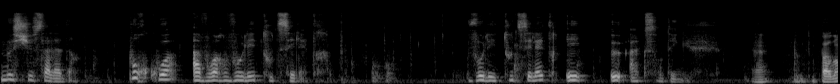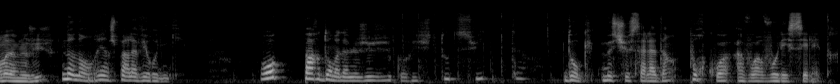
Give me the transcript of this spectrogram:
Monsieur Saladin, pourquoi avoir volé toutes ces lettres? Voler toutes ces lettres et E accent aigu. Hein? Pardon, madame le juge? Non, non, rien, je parle à Véronique. Oh, pardon, madame le juge, je corrige tout de suite. Donc, monsieur Saladin, pourquoi avoir volé ces lettres?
